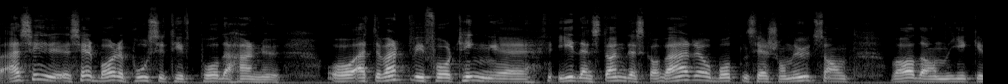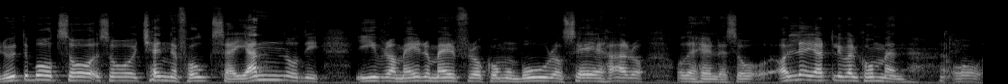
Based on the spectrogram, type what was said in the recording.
jeg ser bare positivt på det her nå. Og etter hvert vi får ting eh, i den stand det skal være, og båten ser sånn ut så han var da han gikk i rutebåt, så, så, kjenner folk seg igjen, og de ivrer mer og mer for å komme om bord og se her og, og, det hele. Så alle er hjertelig velkommen og,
